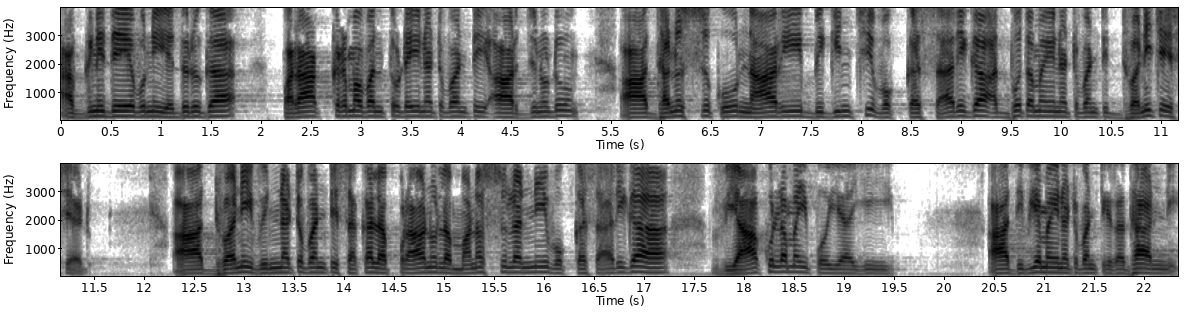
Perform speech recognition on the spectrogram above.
అగ్నిదేవుని ఎదురుగా పరాక్రమవంతుడైనటువంటి ఆ అర్జునుడు ఆ ధనుస్సుకు నారీ బిగించి ఒక్కసారిగా అద్భుతమైనటువంటి ధ్వని చేశాడు. ఆ ధ్వని విన్నటువంటి సకల ప్రాణుల మనస్సులన్నీ ఒక్కసారిగా వ్యాకులమైపోయాయి. ఆ దివ్యమైనటువంటి రథాన్ని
